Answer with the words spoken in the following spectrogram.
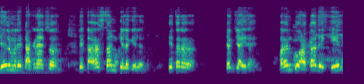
जेलमध्ये टाकण्याचं जे कारस्थान केलं गेलं ते तर जग जाहीर आहे. परंतु आता देखील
